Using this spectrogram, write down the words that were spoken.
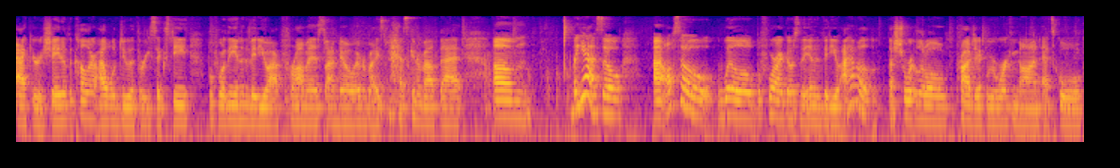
accurate shade of the color I will do a 360 before the end of the video I promise. I know everybody's been asking about that. Um but yeah so I also will before I go to the end of the video I have a, a short little project we were working on at school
